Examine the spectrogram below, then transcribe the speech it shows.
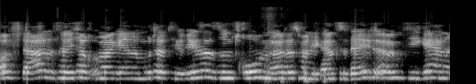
Das oft da, das nenne ich auch immer gerne Mutter-Theresa-Syndrom, ne, dass man die ganze Welt irgendwie gerne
